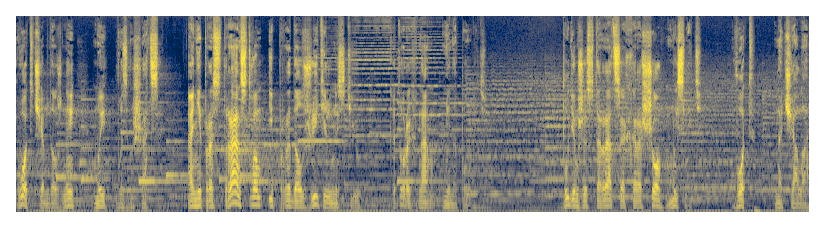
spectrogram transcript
Вот чем должны мы возвышаться, а не пространством и продолжительностью, которых нам не наполнить. Будем же стараться хорошо мыслить. Вот начало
